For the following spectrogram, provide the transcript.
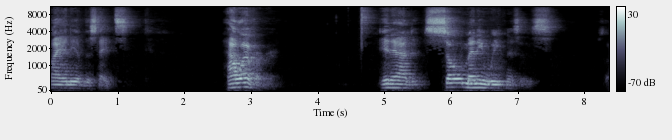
by any of the states. However, it had so many weaknesses. So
